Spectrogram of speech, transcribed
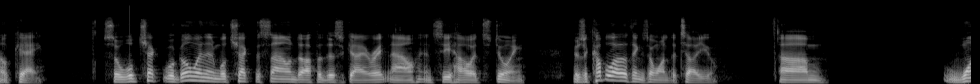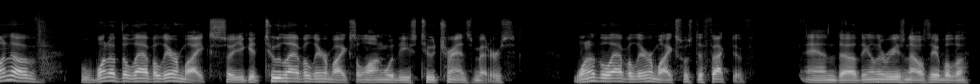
Okay, so we'll check, we'll go in and we'll check the sound off of this guy right now and see how it's doing. There's a couple other things I wanted to tell you. Um, one of one of the lavalier mics, so you get two lavalier mics along with these two transmitters. One of the lavalier mics was defective, and uh, the only reason I was able to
